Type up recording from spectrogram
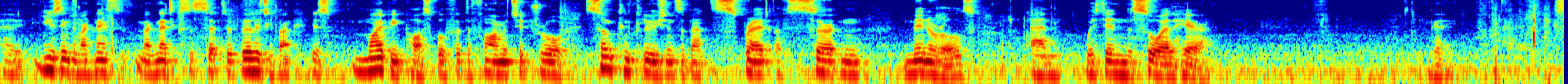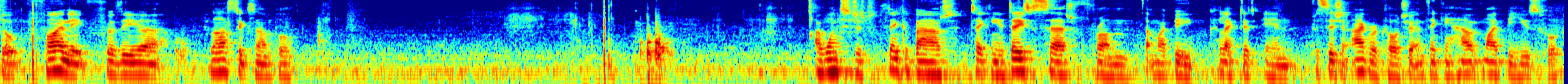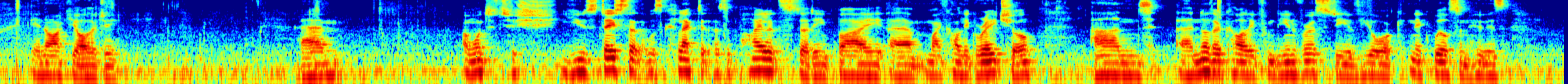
uh, using the magnetic, magnetic susceptibility bank, it might be possible for the farmer to draw some conclusions about the spread of certain minerals um, within the soil here. Okay. So finally, for the uh, last example, I wanted to think about taking a data set from that might be collected in precision agriculture and thinking how it might be useful in archaeology. Um, I wanted to use data set that was collected as a pilot study by um, my colleague Rachel and another colleague from the University of York, Nick Wilson, who is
